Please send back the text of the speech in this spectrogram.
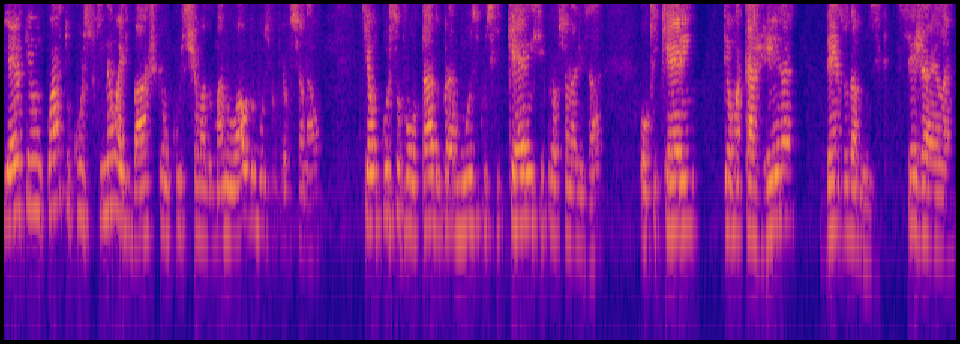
E aí eu tenho um quarto curso que não é de baixo, que é um curso chamado Manual do Músico Profissional, que é um curso voltado para músicos que querem se profissionalizar ou que querem ter uma carreira dentro da música, seja ela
